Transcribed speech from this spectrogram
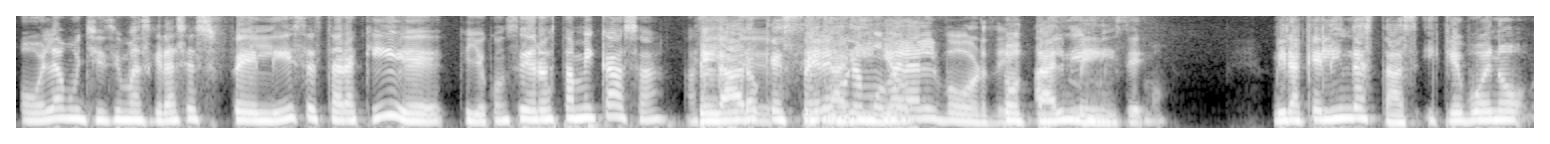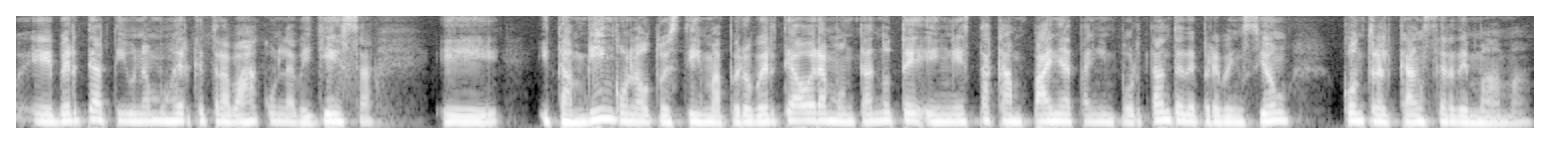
Hola, muchísimas gracias. Feliz de estar aquí, eh, que yo considero esta mi casa. Claro que sí, Eres una mujer al borde. Totalmente. Mira qué linda estás y qué bueno eh, verte a ti, una mujer que trabaja con la belleza eh, y también con la autoestima, pero verte ahora montándote en esta campaña tan importante de prevención contra el cáncer de mama.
